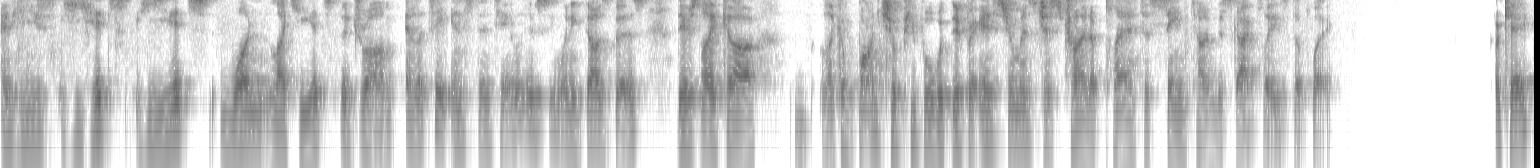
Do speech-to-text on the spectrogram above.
and he's he hits he hits one like he hits the drum, and let's say instantaneously when he does this, there's like a like a bunch of people with different instruments just trying to plan to same time this guy plays to play Okay?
